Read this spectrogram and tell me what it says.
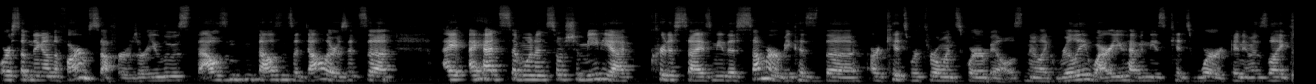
or something on the farm suffers or you lose thousands and thousands of dollars. It's a I, I had someone on social media criticize me this summer because the our kids were throwing square bills and they're like really why are you having these kids work and it was like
